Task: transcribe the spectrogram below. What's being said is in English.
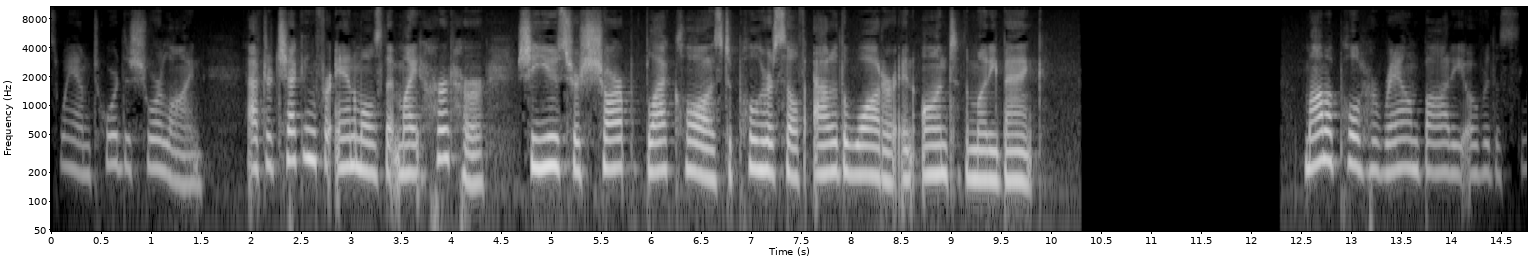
swam toward the shoreline. After checking for animals that might hurt her, she used her sharp black claws to pull herself out of the water and onto the muddy bank. Mama pulled her round body over the slip.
